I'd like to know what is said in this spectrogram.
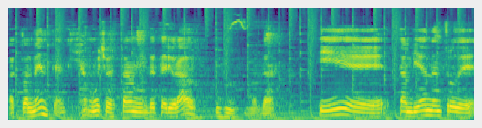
actualmente, aunque ya muchos están deteriorados. ¿verdad? Y eh, también dentro de,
